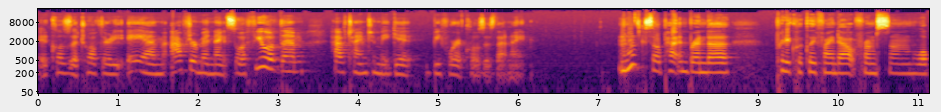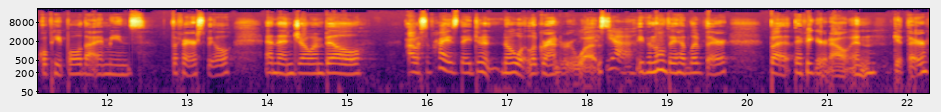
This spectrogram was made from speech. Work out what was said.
it closes at 12:30 a.m. after midnight, so a few of them have time to make it before it closes that night. hmm So Pat and Brenda pretty quickly find out from some local people that it means the Ferris wheel, and then Joe and Bill. I was surprised they didn't know what Le Grand Roue was. Yeah. Even though they had lived there, but they figure it out and get there.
